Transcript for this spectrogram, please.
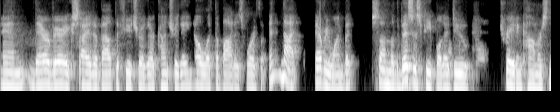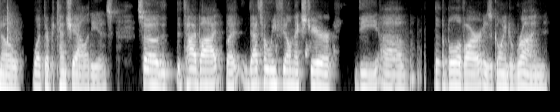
and they're very excited about the future of their country. They know what the baht is worth, and not everyone, but some of the business people that do trade and commerce know what their potentiality is. So the, the Thai baht, but that's when we feel next year the uh, the Bolivar is going to run,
